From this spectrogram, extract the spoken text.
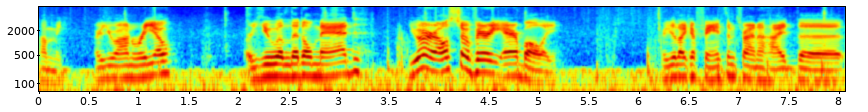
On me. Are you Onryo? Are you a little mad? You are also very airbally. Are you like a phantom trying to hide the,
